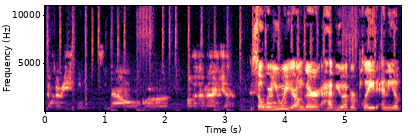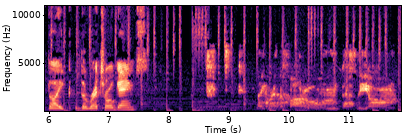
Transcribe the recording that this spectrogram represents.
WWE games now, but other than that, yeah. So when you were younger, have you ever played any of the, like the retro games? Like Grand Theft Auto, um, definitely um,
